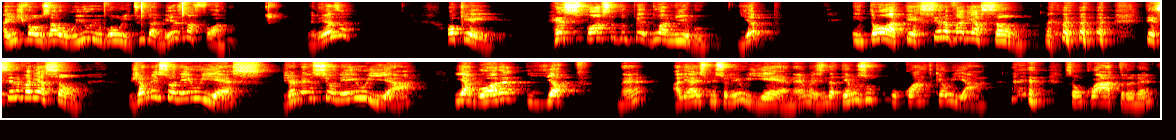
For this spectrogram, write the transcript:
a gente vai usar o will e o going to da mesma forma. Beleza? Ok. Resposta do, do amigo. Yup. Então, ó, terceira variação. terceira variação. Já mencionei o yes, já mencionei o yeah, e agora yup, né? Aliás, mencionei o yeah, né? Mas ainda temos o, o quarto que é o yeah. São quatro, né?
